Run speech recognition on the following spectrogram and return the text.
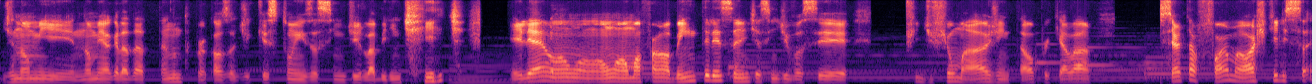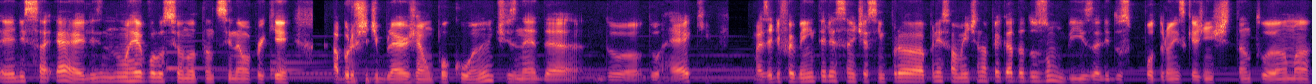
de não, me, não me agradar tanto por causa de questões assim de labirintite, ele é uma, uma forma bem interessante assim de você de filmagem e tal, porque ela de certa forma, eu acho que ele, ele, é, ele não revolucionou tanto o cinema, porque a Bruxa de Blair já é um pouco antes, né, da, do, do hack, Mas ele foi bem interessante, assim, pra, principalmente na pegada dos zumbis ali, dos podrões que a gente tanto ama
